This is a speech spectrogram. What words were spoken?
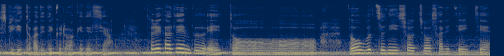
スピリットが出てくるわけですよ。それが全部、えーと、動物に象徴されていて、はい、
